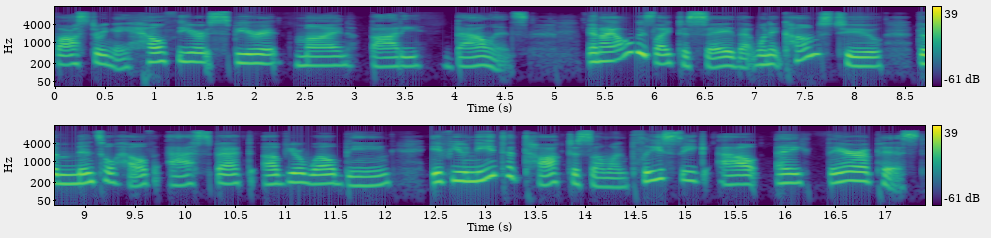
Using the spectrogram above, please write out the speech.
fostering a healthier spirit, mind, body balance. And I always like to say that when it comes to the mental health aspect of your well being, if you need to talk to someone, please seek out a therapist.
